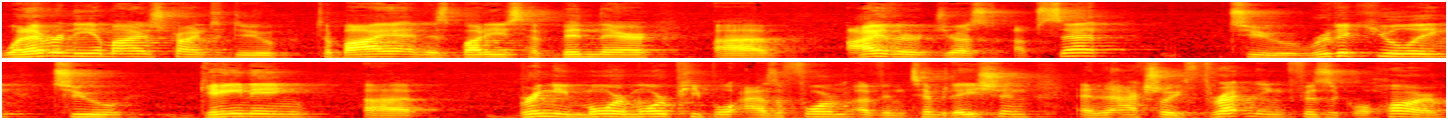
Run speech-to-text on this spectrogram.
Whatever Nehemiah is trying to do, Tobiah and his buddies have been there, uh, either just upset, to ridiculing, to gaining, uh, bringing more and more people as a form of intimidation and actually threatening physical harm.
